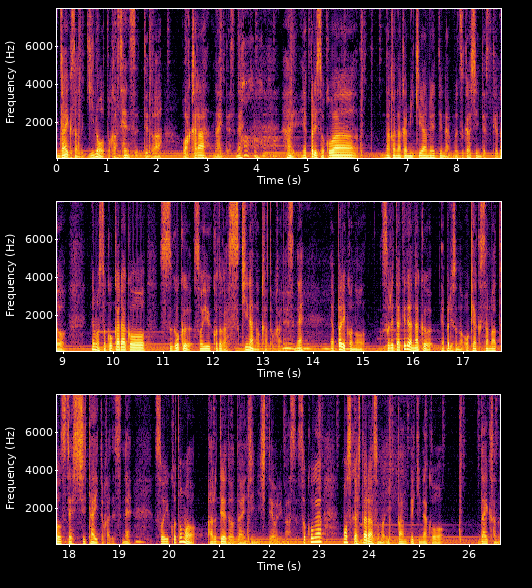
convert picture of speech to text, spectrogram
大工さんの技能とかセンスっていうのはわからないんですね。はい、やっぱりそこはなかなか見極めっていうのは難しいんですけどでもそこからこうすごくそういうことが好きなのかとかですね、やっぱりこのそれだけではなくやっぱりそのお客様と接したいとかですね、そういうこともある程度大事にしております。そこがもしかしたらその一般的なこう大工さんの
